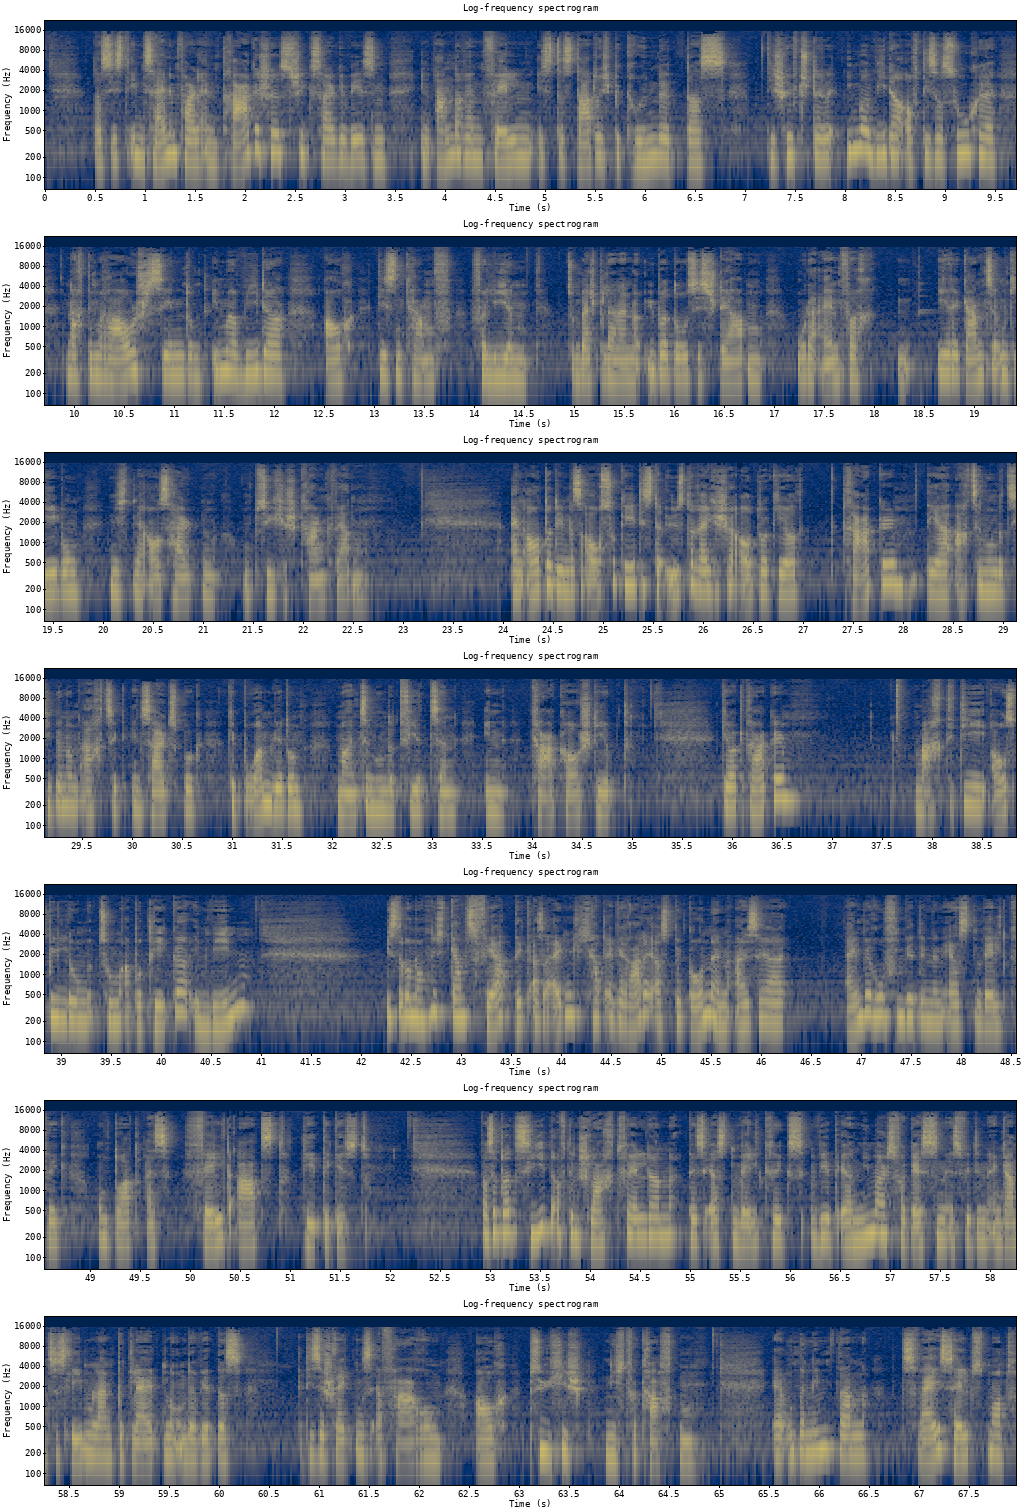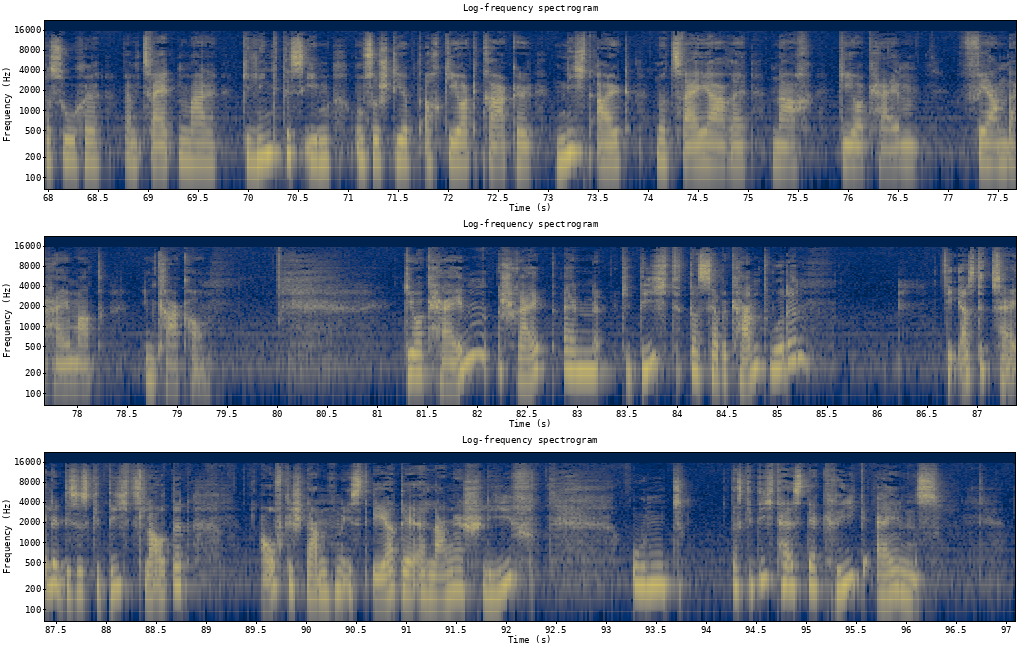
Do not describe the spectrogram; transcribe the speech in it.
Das ist in seinem Fall ein tragisches Schicksal gewesen. In anderen Fällen ist das dadurch begründet, dass die Schriftsteller immer wieder auf dieser Suche nach dem Rausch sind und immer wieder auch diesen Kampf verlieren. Zum Beispiel an einer Überdosis sterben oder einfach ihre ganze Umgebung nicht mehr aushalten und psychisch krank werden. Ein Autor, dem das auch so geht, ist der österreichische Autor Georg Trakel, der 1887 in Salzburg geboren wird und 1914 in Krakau stirbt. Georg Trakel macht die Ausbildung zum Apotheker in Wien, ist aber noch nicht ganz fertig. Also eigentlich hat er gerade erst begonnen, als er einberufen wird in den Ersten Weltkrieg und dort als Feldarzt tätig ist. Was er dort sieht auf den Schlachtfeldern des Ersten Weltkriegs, wird er niemals vergessen. Es wird ihn ein ganzes Leben lang begleiten und er wird das, diese Schreckenserfahrung auch psychisch nicht verkraften. Er unternimmt dann zwei Selbstmordversuche. Beim zweiten Mal gelingt es ihm und so stirbt auch Georg Trakel nicht alt, nur zwei Jahre nach Georg Heim, fern der Heimat in Krakau. Georg Heim schreibt ein Gedicht, das sehr bekannt wurde. Die erste Zeile dieses Gedichts lautet, Aufgestanden ist er, der er lange schlief. Und das Gedicht heißt Der Krieg I.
